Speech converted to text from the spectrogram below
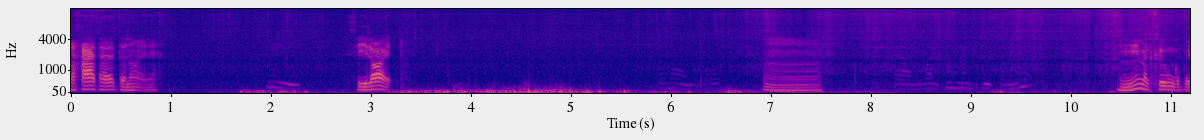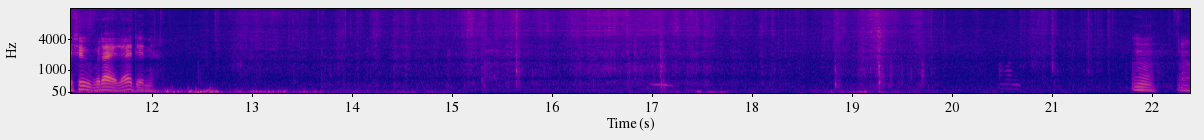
ราคาเท่าไหรตัวน้อยเนี่ยที่สี่ร้อยข้าวหอมเขาอืมยาอยู่วันขึ้นมันถูกกว่านี้อืมมันคือมันก็ไปชื่อบ่ได้แล้วเดี๋ยวนี้เอาวันอืมเอา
